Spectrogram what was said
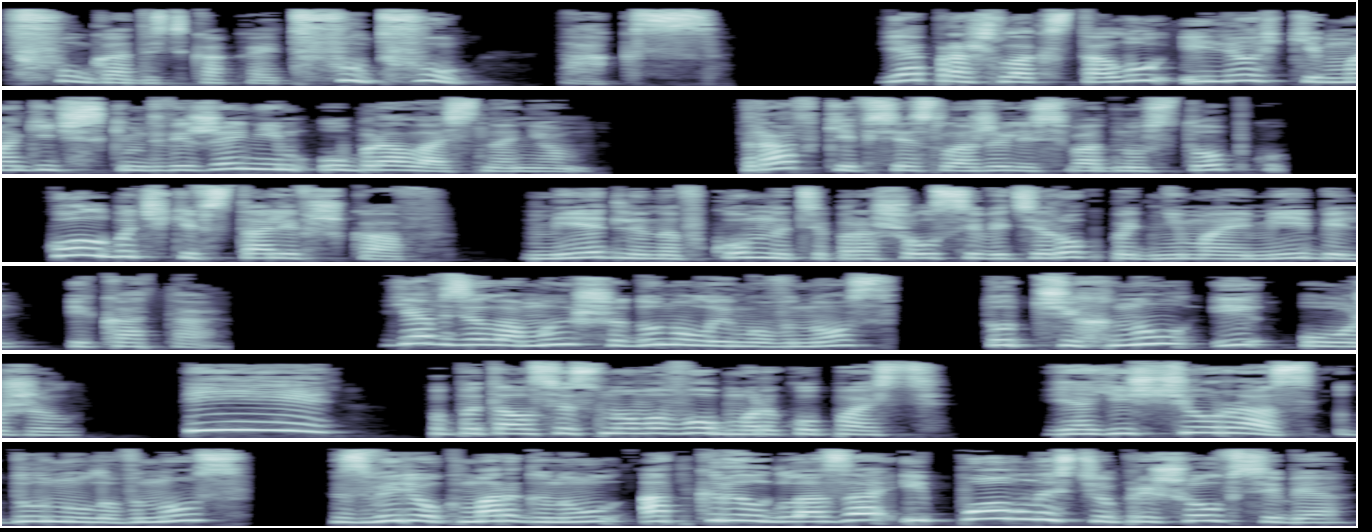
Тфу, гадость какая, тфу-тфу. Такс. Я прошла к столу и легким магическим движением убралась на нем. Травки все сложились в одну стопку, колбочки встали в шкаф. Медленно в комнате прошелся ветерок, поднимая мебель и кота. Я взяла мыша, дунула ему в нос, тот чихнул и ожил, «Пи!» — попытался снова в обморок упасть. Я еще раз дунула в нос, зверек моргнул, открыл глаза и полностью пришел в себя.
